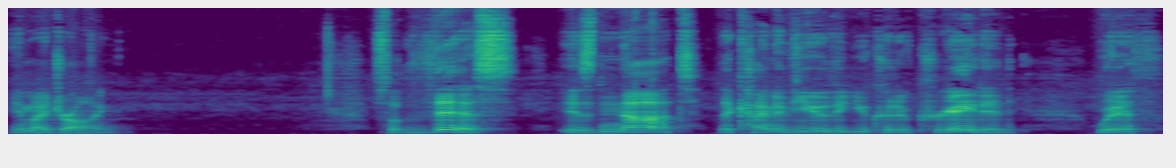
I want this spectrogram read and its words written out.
in my drawing. So this is not the kind of view that you could have created with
